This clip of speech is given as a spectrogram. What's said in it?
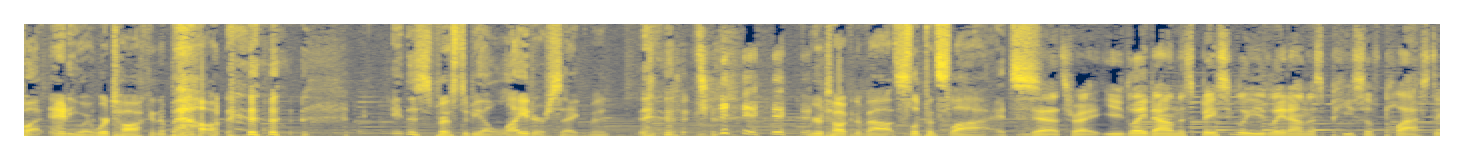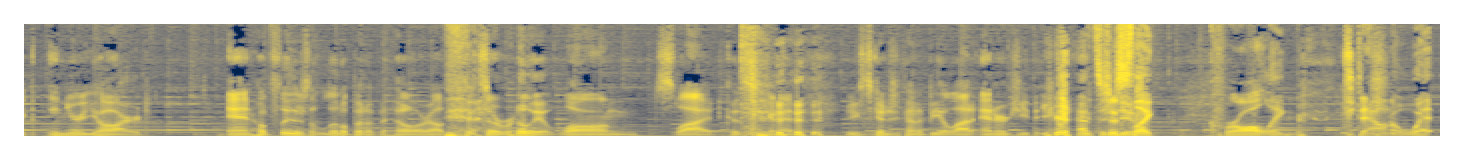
But anyway, we're talking about. this is supposed to be a lighter segment. we were talking about slip and slides. Yeah, that's right. You lay down this basically you lay down this piece of plastic in your yard, and hopefully there's a little bit of a hill, or else it's a really long slide because you're gonna it's gonna, gonna be a lot of energy that you're gonna have It's to just do. like crawling down a wet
